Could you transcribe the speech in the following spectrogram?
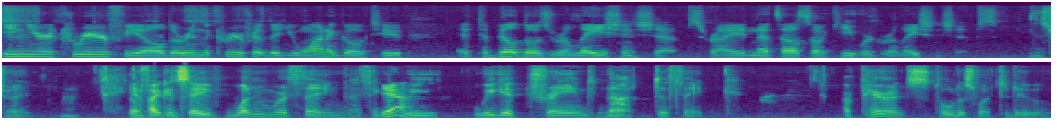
in your career field or in the career field that you want to go to to build those relationships, right? And that's also a keyword: relationships. That's right. Yeah. if I could say one more thing, I think Yeah. we we get trained not to think. Our parents told us what to do.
